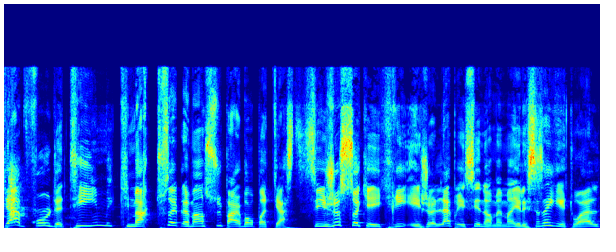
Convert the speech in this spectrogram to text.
Gab for the Team qui marque tout simplement super bon podcast. C'est juste ça qu'il a écrit et je l'apprécie énormément. Il a laissé 5 étoiles.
